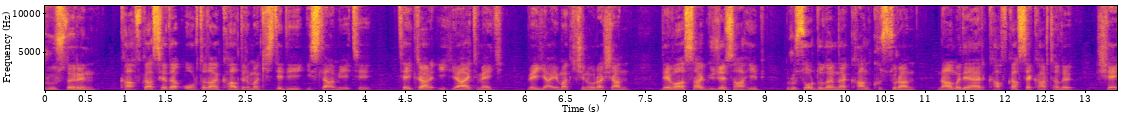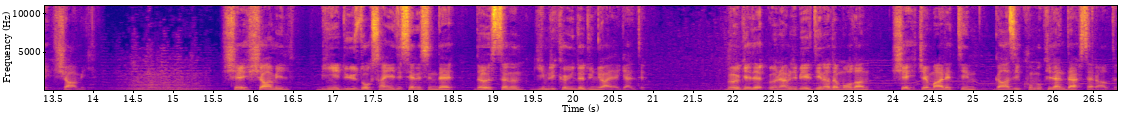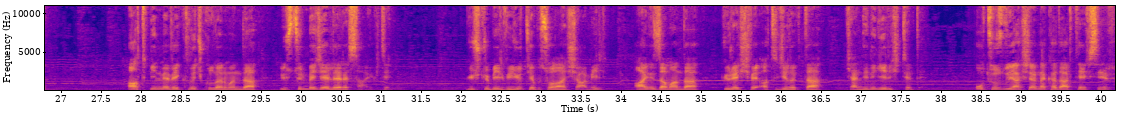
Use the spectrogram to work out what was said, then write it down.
Rusların Kafkasya'da ortadan kaldırmak istediği İslamiyeti tekrar ihya etmek ve yaymak için uğraşan devasa güce sahip Rus ordularına kan kusturan namı değer Kafkasya Kartalı Şeyh Şamil. Şeyh Şamil 1797 senesinde Dağıstan'ın Gimri köyünde dünyaya geldi. Bölgede önemli bir din adamı olan Şeyh Cemalettin Gazi Kumuk'iden dersler aldı. At binme ve kılıç kullanımında üstün becerilere sahipti. Güçlü bir vücut yapısı olan Şamil, aynı zamanda güreş ve atıcılıkta kendini geliştirdi. 30'lu yaşlarına kadar tefsir,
